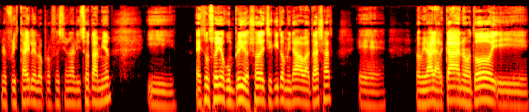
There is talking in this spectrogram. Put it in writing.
el freestyle lo profesionalizó también. Y es un sueño cumplido. Yo de chiquito miraba batallas, eh, lo miraba al arcano, todo, y,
